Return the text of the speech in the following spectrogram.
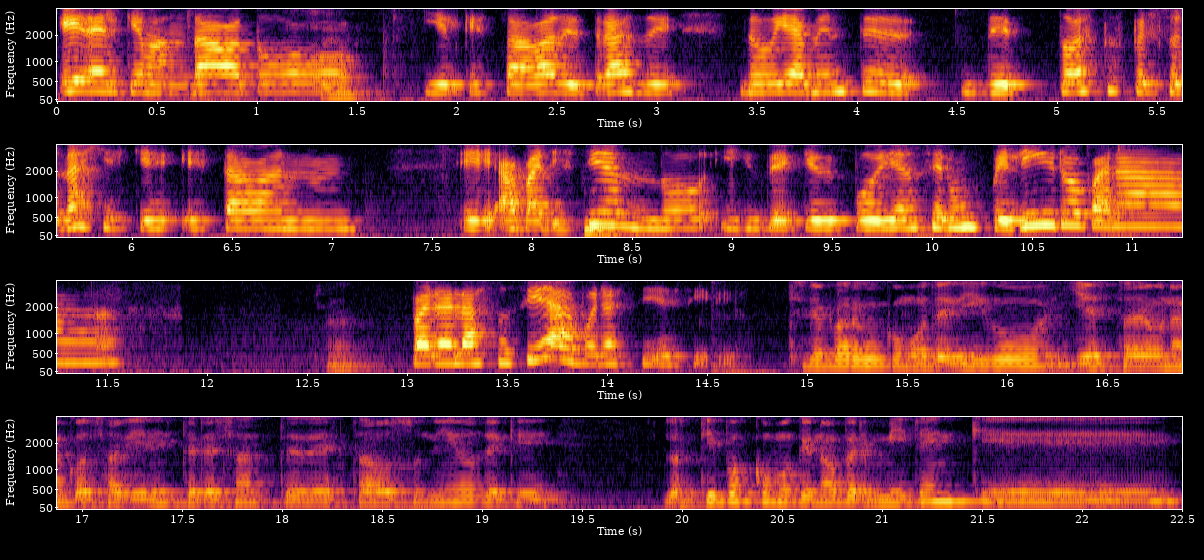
era el que mandaba sí. todo y el que estaba detrás de, de obviamente, de todos estos personajes que estaban eh, apareciendo y de que podían ser un peligro para, claro. para la sociedad, por así decirlo. Sin embargo, como te digo, y esta es una cosa bien interesante de Estados Unidos, de que los tipos como que no permiten que,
